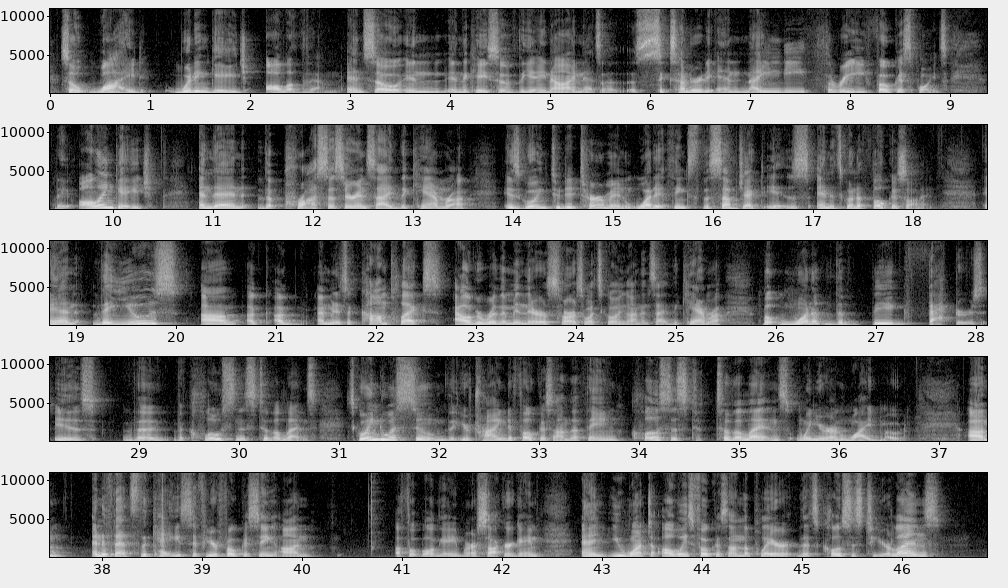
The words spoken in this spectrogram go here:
So wide would engage all of them. And so in, in the case of the A9, that's a, a 693 focus points. They all engage, and then the processor inside the camera is going to determine what it thinks the subject is, and it's going to focus on it. And they use um, a, a, I mean, it's a complex algorithm in there as far as what's going on inside the camera. But one of the big factors is the, the closeness to the lens. It's going to assume that you're trying to focus on the thing closest to the lens when you're in wide mode. Um, and if that's the case, if you're focusing on a football game or a soccer game and you want to always focus on the player that's closest to your lens,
